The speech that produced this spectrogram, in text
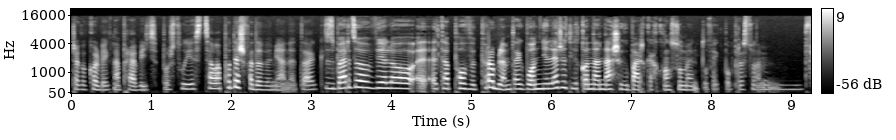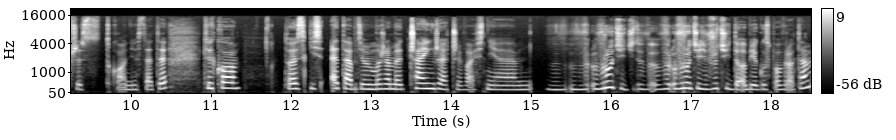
czegokolwiek naprawić. Po prostu jest cała podeszwa do wymiany, tak? To jest bardzo wieloetapowy problem, tak? Bo on nie leży tylko na naszych barkach konsumentów, jak po prostu nam wszystko niestety, tylko to jest jakiś etap, gdzie my możemy część rzeczy właśnie wrócić, wrócić, wrzucić do obiegu z powrotem,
